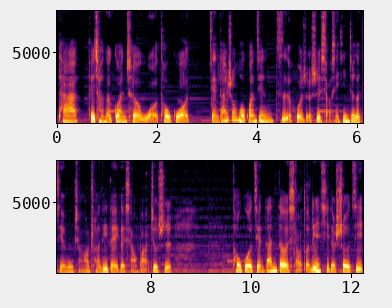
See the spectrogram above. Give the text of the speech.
它非常的贯彻我透过简单生活关键字或者是小行星这个节目想要传递的一个想法，就是透过简单的小的练习的设计，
